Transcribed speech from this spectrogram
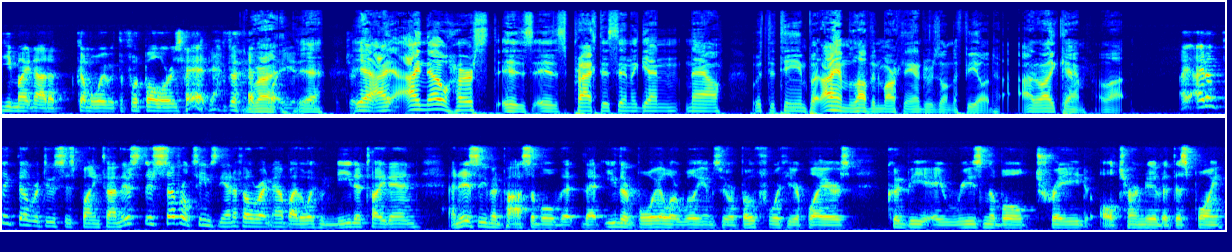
he might not have come away with the football or his head after that right. play. Yeah, yeah. I, I know Hurst is is practicing again now with the team, but I am loving Mark Andrews on the field. I like him a lot. I, I, don't think they'll reduce his playing time. There's there's several teams in the NFL right now, by the way, who need a tight end, and it is even possible that that either Boyle or Williams, who are both fourth year players, could be a reasonable trade alternative at this point.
